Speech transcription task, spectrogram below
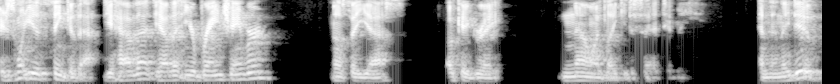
I just want you to think of that. Do you have that? Do you have that in your brain chamber? And they'll say yes. Okay, great. Now I'd like you to say it to me. And then they do.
